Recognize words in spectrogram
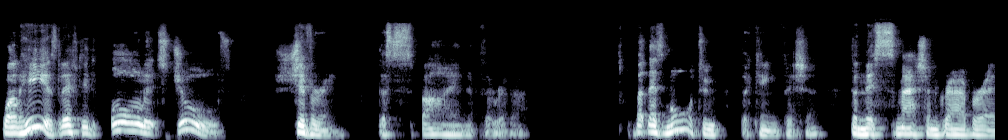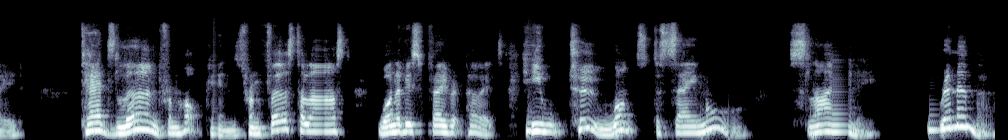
while he has lifted all its jewels, shivering the spine of the river. But there's more to the Kingfisher than this smash and grab raid. Ted's learned from Hopkins, from first to last, one of his favorite poets. He too wants to say more, slyly. Remember,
